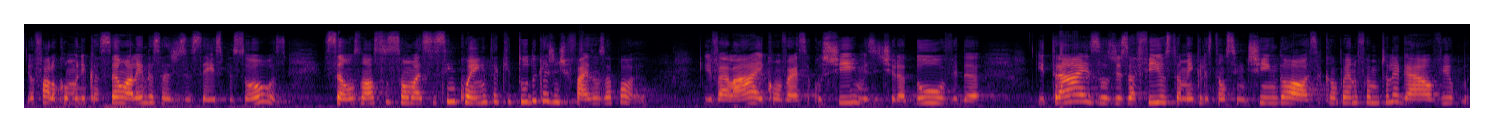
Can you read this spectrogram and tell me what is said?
Eu falo comunicação, além dessas 16 pessoas, são os nossos são esses 50 que tudo que a gente faz nos apoia. E vai lá e conversa com os times e tira dúvida, e traz os desafios também que eles estão sentindo. Ó, oh, essa campanha não foi muito legal, viu? Ao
